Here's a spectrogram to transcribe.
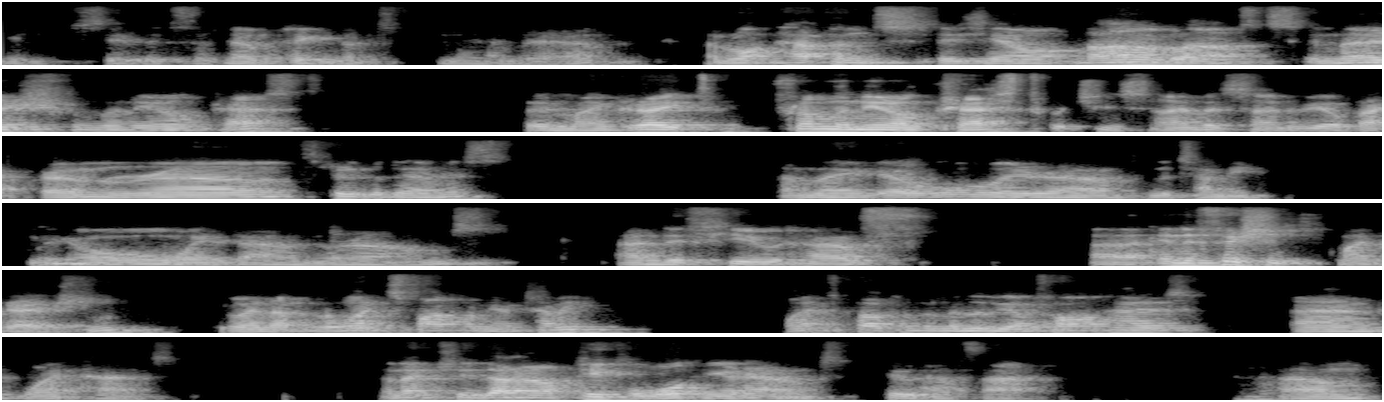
You see there's no pigment in the embryo. And what happens is your melanoblasts emerge from the neural crest. They migrate from the neural crest, which is either side of your backbone, round through the dermis. And they go all the way around the tummy. They go all the way down the arms. And if you have uh, inefficient migration, you end up with a white spot on your tummy, white spot in the middle of your forehead, and white hands. And actually, there are people walking around who have that. Um,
